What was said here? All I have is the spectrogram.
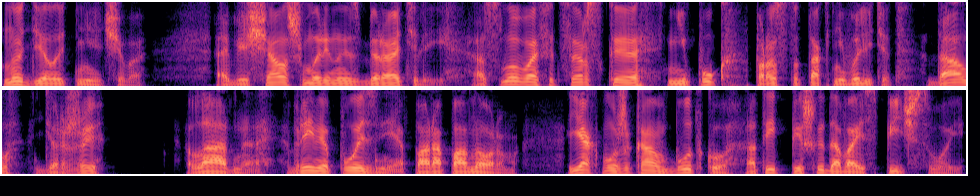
но делать нечего. Обещал Шмырину избирателей, а слово офицерское «не пук» просто так не вылетит. Дал — держи. Ладно, время позднее, пора по норм. Я к мужикам в будку, а ты пиши давай спич свой.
